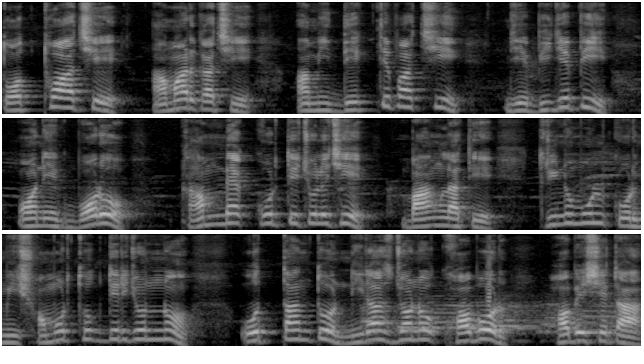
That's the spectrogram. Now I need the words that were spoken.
তথ্য আছে আমার কাছে। আমি দেখতে পাচ্ছি যে বিজেপি অনেক বড় কামব্যাক করতে চলেছে বাংলাতে। তৃণমূল কর্মী সমর্থকদের জন্য অত্যন্ত নিরাশজনক খবর হবে সেটা।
